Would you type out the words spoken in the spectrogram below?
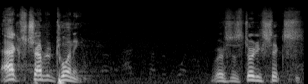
Acts chapter 20, verses 36.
